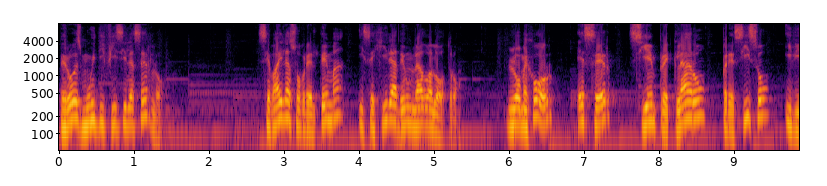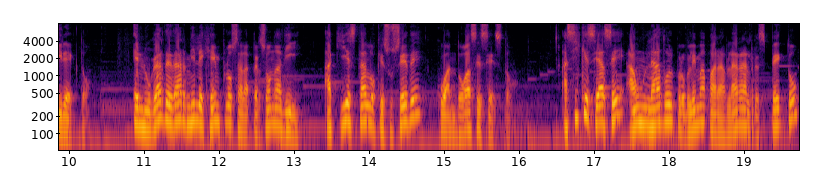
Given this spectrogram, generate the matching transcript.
pero es muy difícil hacerlo. Se baila sobre el tema y se gira de un lado al otro. Lo mejor es ser siempre claro, preciso y directo. En lugar de dar mil ejemplos a la persona, di, aquí está lo que sucede cuando haces esto. Así que se hace a un lado el problema para hablar al respecto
